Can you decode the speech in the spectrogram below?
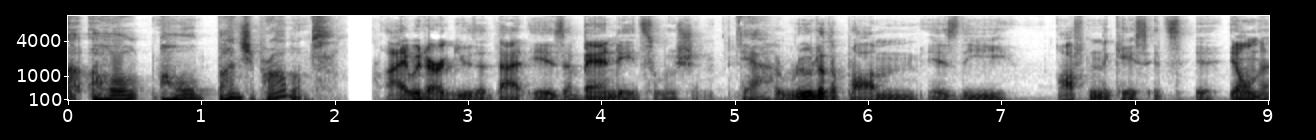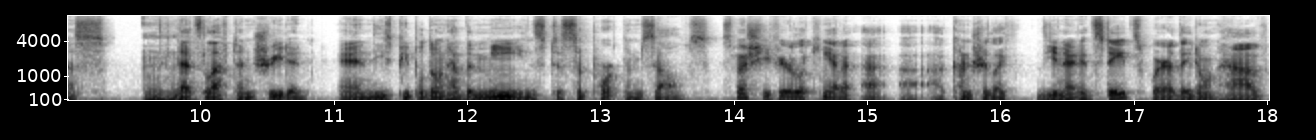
a, a whole a whole bunch of problems. i would argue that that is a band-aid solution. Yeah. the root of the problem is the often the case it's illness mm-hmm. that's left untreated. And these people don't have the means to support themselves especially if you're looking at a, a, a country like the united states where they don't have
